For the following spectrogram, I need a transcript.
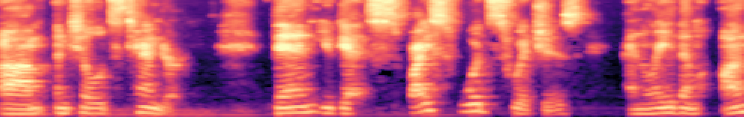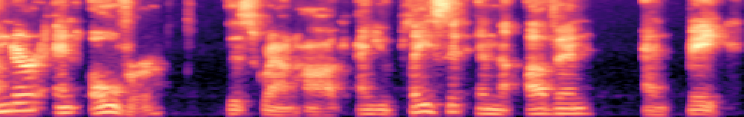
um, until it's tender. Then you get spice wood switches and lay them under and over this groundhog, and you place it in the oven and bake.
